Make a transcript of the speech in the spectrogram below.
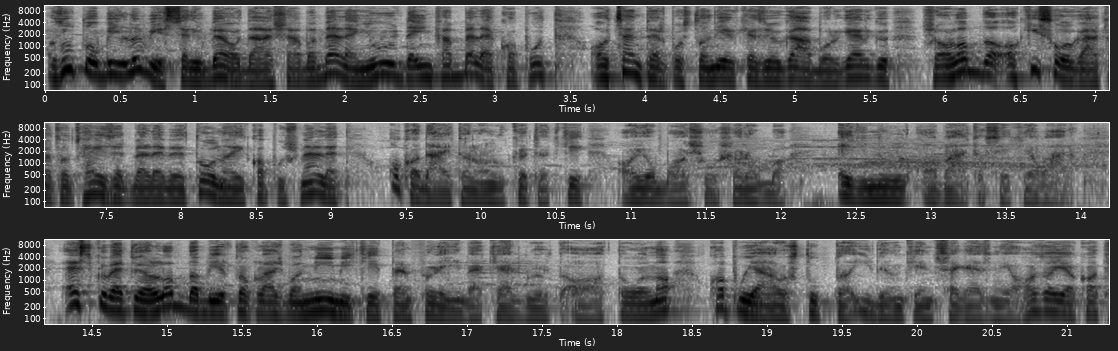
az utóbbi lövésszerű beadásába belenyúlt, de inkább belekapott a centerposzton érkező Gábor Gergő, s a labda a kiszolgáltatott helyzetben levő tolnai kapus mellett akadálytalanul kötött ki a jobb alsó sarokba, 1-0 a Bátaszék javára. Ezt követően a labdabirtoklásban némiképpen fölénybe került a tolna, kapujához tudta időnként szegezni a hazaiakat,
